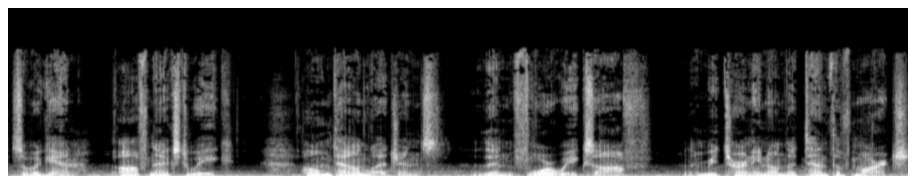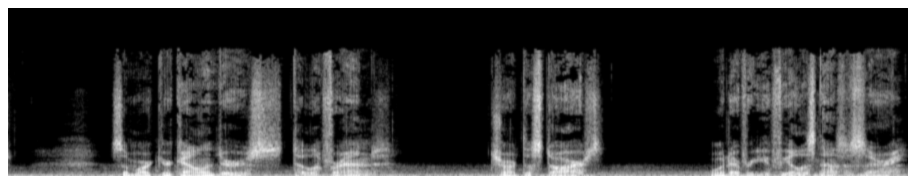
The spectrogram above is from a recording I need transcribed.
So again, off next week, Hometown Legends, then four weeks off, and returning on the 10th of March. So mark your calendars, tell a friend, chart the stars, whatever you feel is necessary.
